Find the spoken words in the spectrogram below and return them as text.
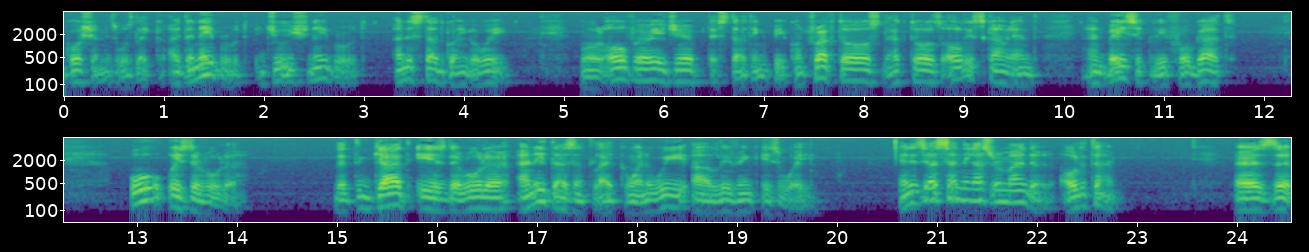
Goshen. It was like uh, the neighborhood, Jewish neighborhood, and they start going away over Egypt, the starting big contractors, doctors, all this kind and and basically forgot who is the ruler. That God is the ruler and he doesn't like when we are living his way. And he's just sending us reminder all the time. As uh,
